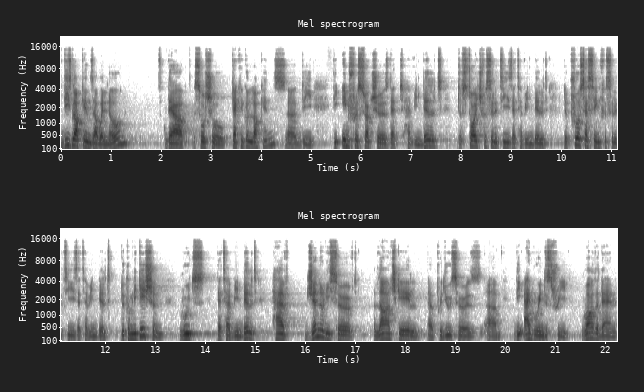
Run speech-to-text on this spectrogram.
these lock-ins are well known. There are social technical lock-ins, uh, the, the infrastructures that have been built, the storage facilities that have been built, the processing facilities that have been built, the communication routes that have been built have generally served large-scale uh, producers, um, the agro-industry, rather than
